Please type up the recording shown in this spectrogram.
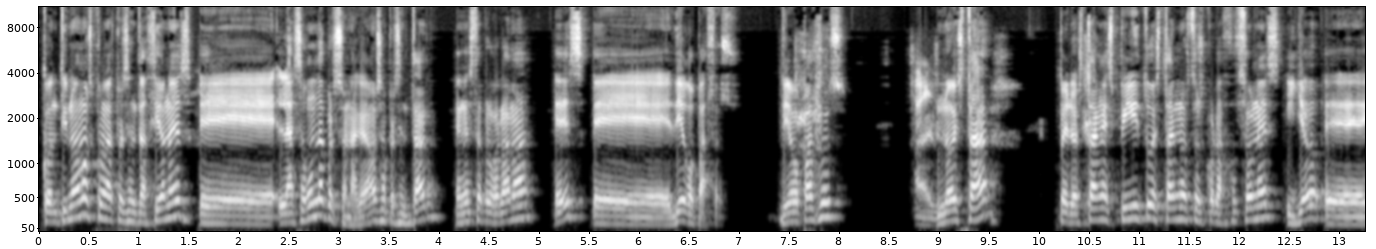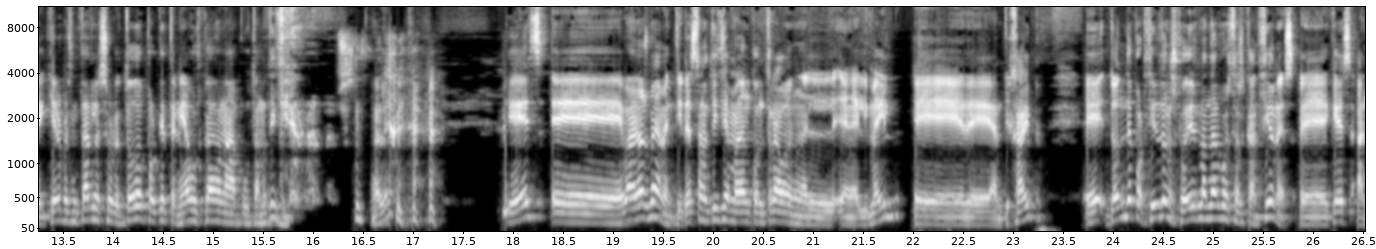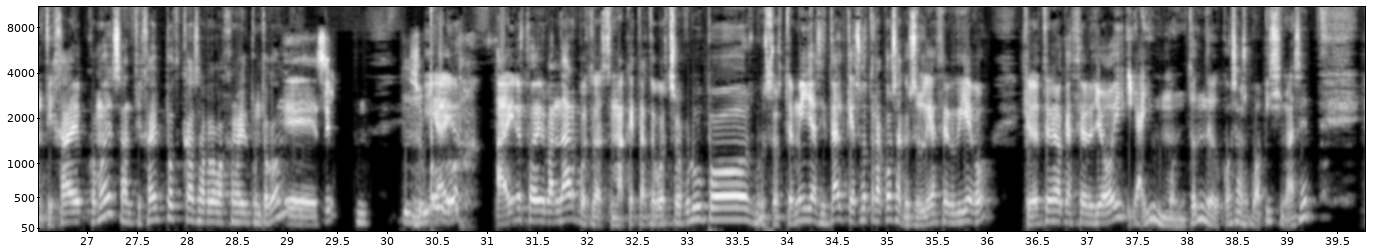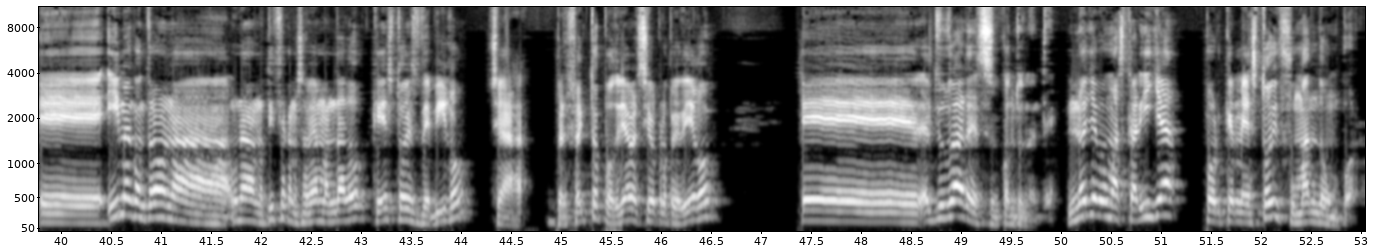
Continuamos con las presentaciones. Eh, la segunda persona que vamos a presentar en este programa es eh, Diego Pazos. Diego Pazos A no está, pero está en espíritu, está en nuestros corazones y yo eh, quiero presentarle sobre todo porque tenía buscada una puta noticia. ¿Vale? Que es, eh, bueno, no os voy a mentir, esta noticia me la he encontrado en el, en el email eh, de Antihype, eh, donde por cierto nos podéis mandar vuestras canciones, eh, que es antihype, ¿cómo es? antihypepodcast.gmail.com eh, sí. y ahí, ahí nos podéis mandar pues las maquetas de vuestros grupos, vuestros temillas y tal, que es otra cosa que solía hacer Diego, que lo he tenido que hacer yo hoy, y hay un montón de cosas guapísimas, ¿eh? Eh, y me he encontrado una, una noticia que nos habían mandado, que esto es de Vigo, o sea, perfecto, podría haber sido el propio Diego. Eh, el titular es contundente. No llevo mascarilla porque me estoy fumando un porro.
